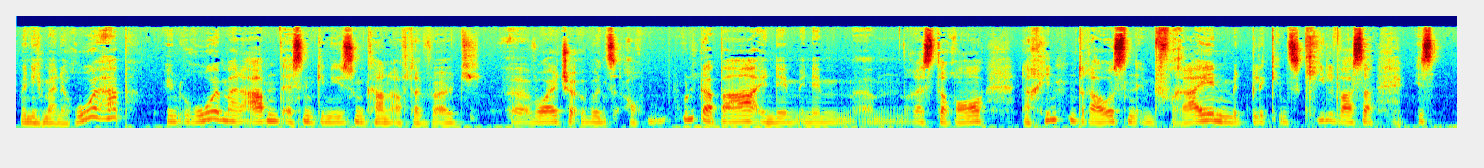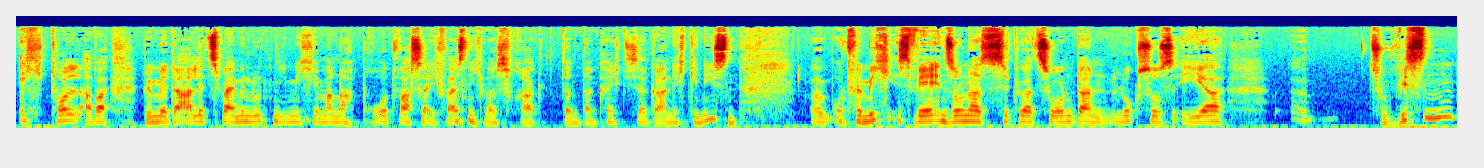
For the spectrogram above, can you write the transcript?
wenn ich meine Ruhe habe, in Ruhe mein Abendessen genießen kann. Auf der World äh, Voyager übrigens auch wunderbar in dem, in dem ähm, Restaurant nach hinten draußen im Freien mit Blick ins Kielwasser. Ist echt toll, aber wenn mir da alle zwei Minuten mich jemand nach Brot, Wasser, ich weiß nicht was fragt, dann, dann kann ich das ja gar nicht genießen. Ähm, und für mich wäre in so einer Situation dann Luxus eher äh, zu wissen,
